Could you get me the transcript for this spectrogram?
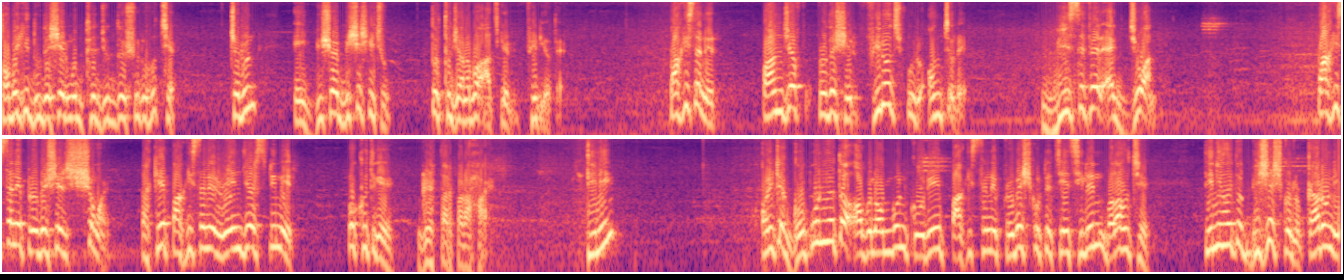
তবে কি দুদেশের মধ্যে যুদ্ধ শুরু হচ্ছে? চলুন এই বিষয়ে বিশেষ কিছু তথ্য জানাব আজকের ভিডিওতে। পাকিস্তানের পাঞ্জাব প্রদেশের ফিরোজপুর অঞ্চলে বিএসএফের এক জওয়ান পাকিস্তানে প্রবেশের সময় তাকে পাকিস্তানের রেঞ্জার্স টিমের পক্ষ থেকে গ্রেফতার করা হয়। তিনি অনেকটা গোপনীয়তা অবলম্বন করে পাকিস্তানে প্রবেশ করতে চেয়েছিলেন বলা হচ্ছে। তিনি হয়তো বিশেষ কোনো কারণে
